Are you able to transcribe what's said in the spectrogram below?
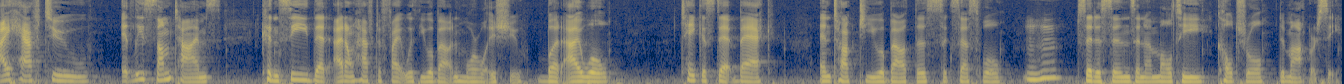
I have to at least sometimes concede that I don't have to fight with you about a moral issue, but I will take a step back and talk to you about the successful citizens in a multicultural democracy.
